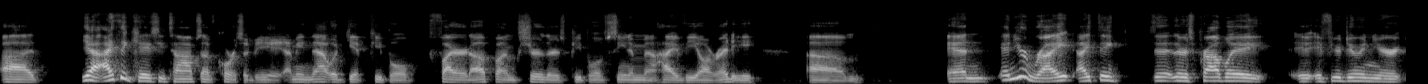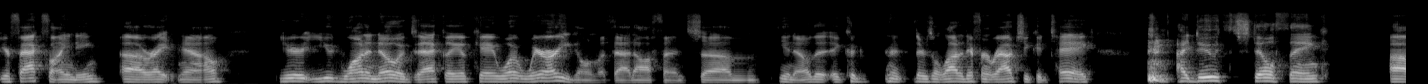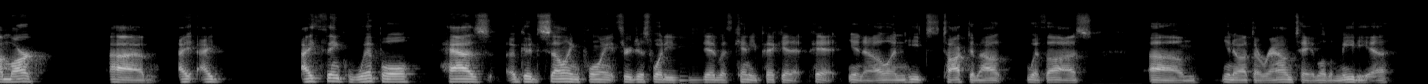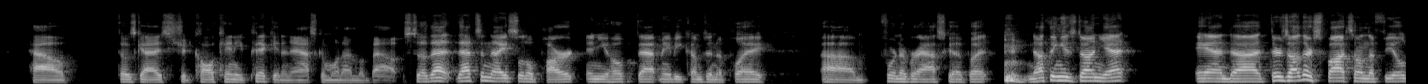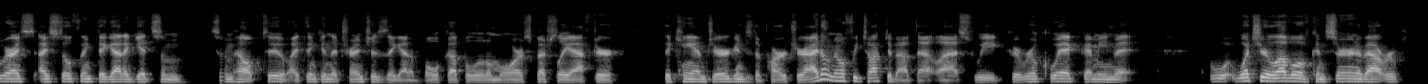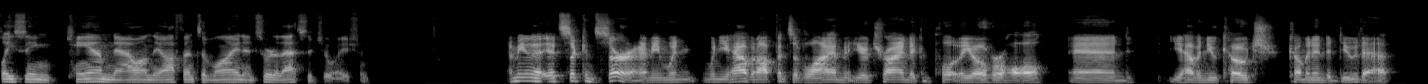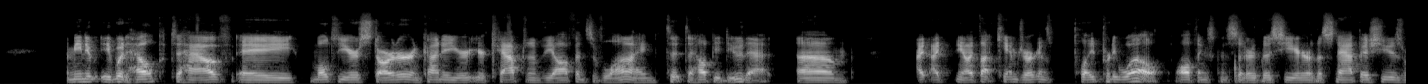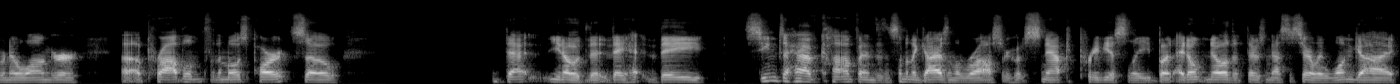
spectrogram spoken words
Uh, yeah, I think Casey Thompson, of course, would be. I mean, that would get people fired up. I'm sure there's people have seen him at Hy-Vee already. Um, and and you're right. I think th- there's probably if you're doing your your fact finding uh, right now, you're you'd want to know exactly okay what where are you going with that offense? Um, you know that it could there's a lot of different routes you could take. I do still think uh, Mark. Uh, I, I I think Whipple has a good selling point through just what he did with Kenny Pickett at Pitt, you know, and he's talked about with us, um, you know, at the roundtable, the media, how those guys should call Kenny Pickett and ask him what I'm about. So that that's a nice little part, and you hope that maybe comes into play um, for Nebraska. But nothing is done yet, and uh, there's other spots on the field where I, I still think they got to get some some help too. I think in the trenches they got to bulk up a little more, especially after the Cam Jurgens departure. I don't know if we talked about that last week. Real quick, I mean, what's your level of concern about replacing Cam now on the offensive line and sort of that situation? I mean, it's a concern. I mean, when when you have an offensive line that you're trying to completely overhaul and you have a new coach coming in to do that, I mean, it, it would help to have a multi-year starter and kind of your your captain of the offensive line to to help you do that. Um, I, I you know I thought Cam Jurgens played pretty well, all things considered, this year. The snap issues were no longer uh, a problem for the most part. So that you know the, they they seem to have confidence in some of the guys on the roster who have snapped previously, but I don't know that there's necessarily one guy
